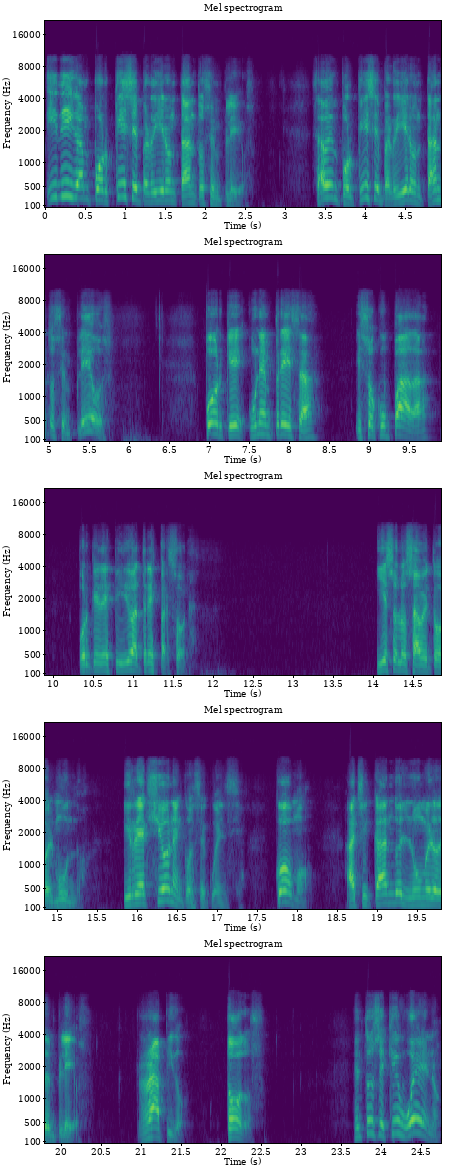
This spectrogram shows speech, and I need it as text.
digan por qué se perdieron tantos empleos. ¿Saben por qué se perdieron tantos empleos? Porque una empresa es ocupada porque despidió a tres personas. Y eso lo sabe todo el mundo. Y reacciona en consecuencia. ¿Cómo? Achicando el número de empleos. Rápido. Todos. Entonces, qué bueno.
